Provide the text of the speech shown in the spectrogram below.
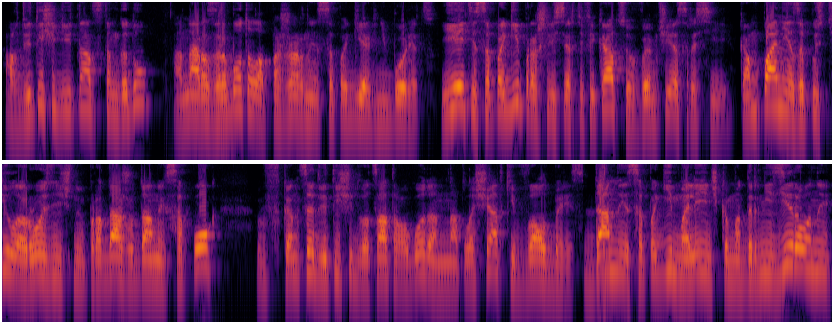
А в 2019 году она разработала пожарные сапоги «Огнеборец». И эти сапоги прошли сертификацию в МЧС России. Компания запустила розничную продажу данных сапог в конце 2020 года на площадке Wildberries. Данные сапоги маленечко модернизированы,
